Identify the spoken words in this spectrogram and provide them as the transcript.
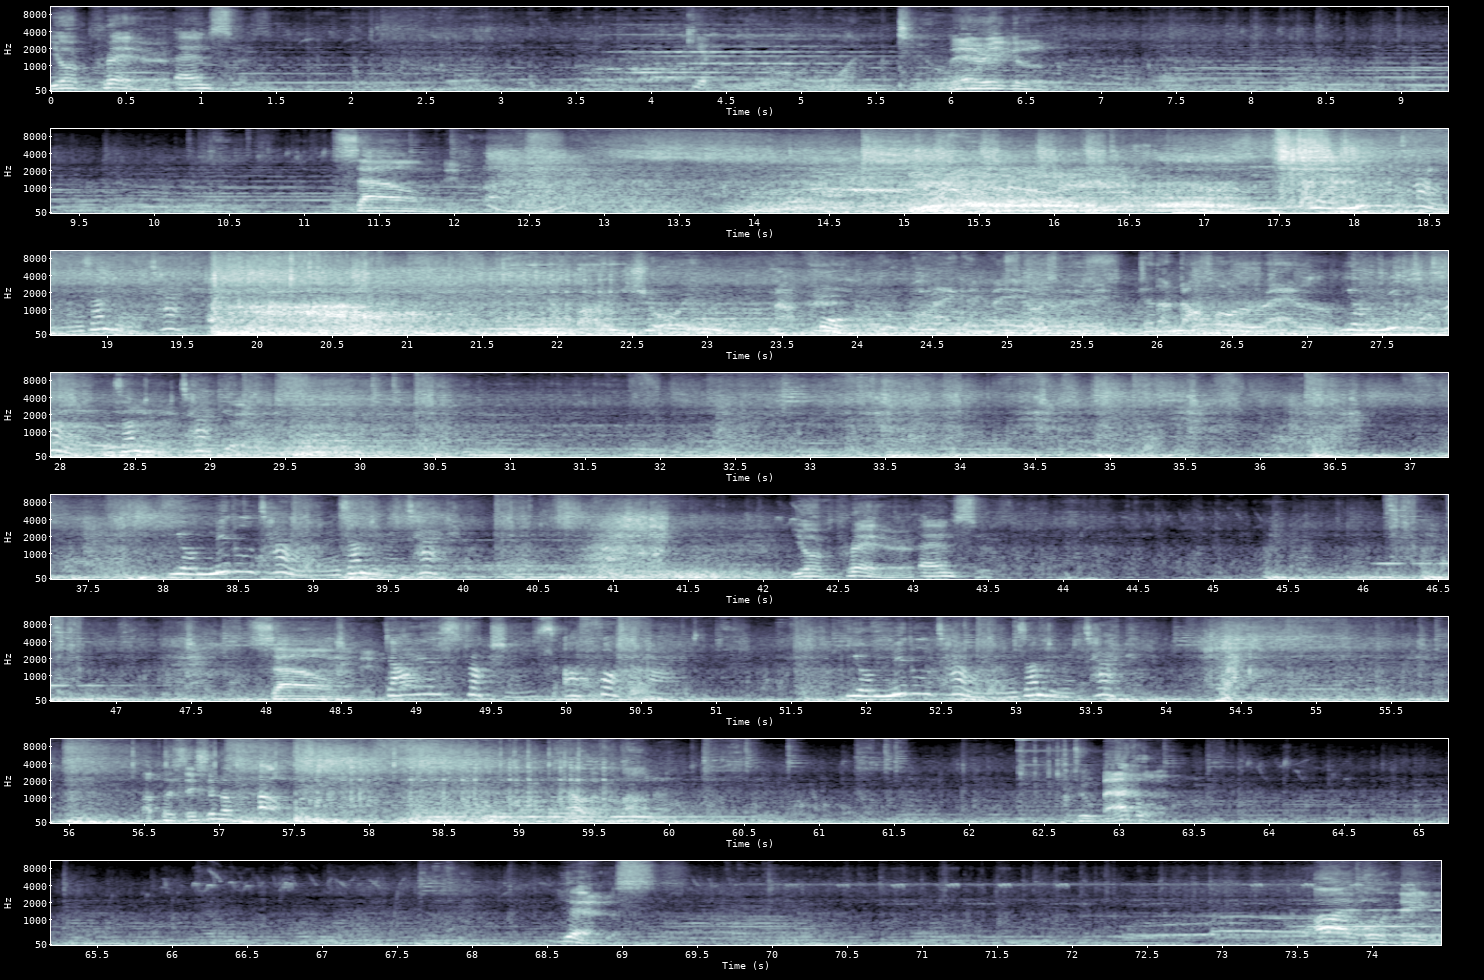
Your prayer answered. Sound. Dire structures are fortified. Your middle tower is under attack. A position of power. Out of mana. To battle. Yes. I ordain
